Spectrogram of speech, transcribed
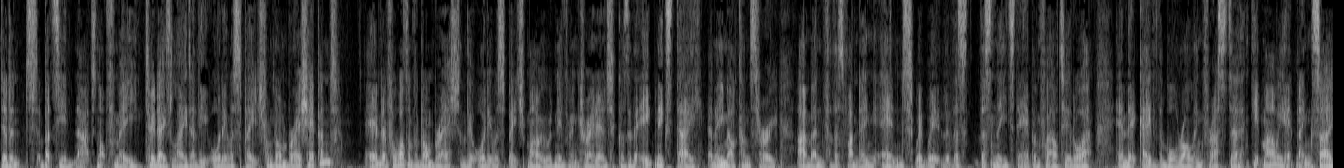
didn't, but said, no, it's not for me. Two days later, the audio of speech from Don Brash happened. And if it wasn't for Don Brash and the audio of speech, Maui would never have been created because the next day an email comes through, I'm in for this funding and we, we, this this needs to happen for Aotearoa. And that gave the ball rolling for us to get Maui happening. So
